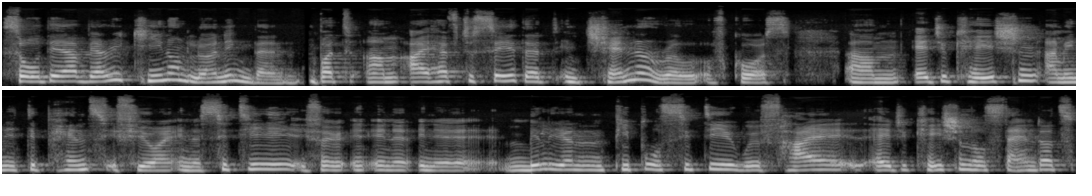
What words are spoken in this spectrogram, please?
so they are very keen on learning then. But um, I have to say that in general, of course, um, education, I mean, it depends if you're in a city, if you're in a, in a million people city with high educational standards,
